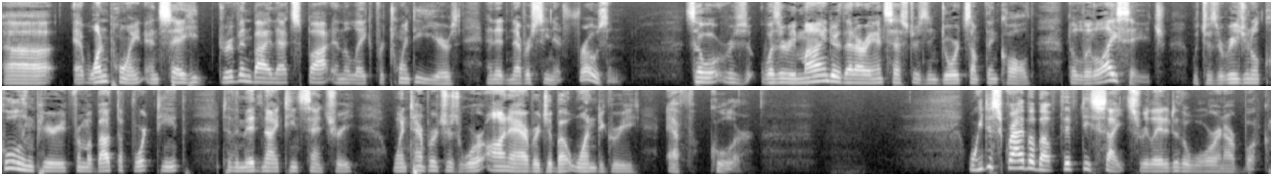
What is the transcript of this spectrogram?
uh, at one point and say he'd driven by that spot in the lake for 20 years and had never seen it frozen. So it was, a reminder that our ancestors endured something called the Little Ice Age, which was a regional cooling period from about the 14th to the mid 19th century when temperatures were on average about 1 degree F cooler. We describe about 50 sites related to the war in our book.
